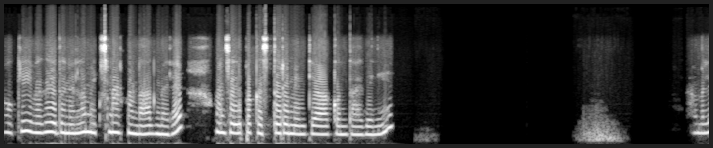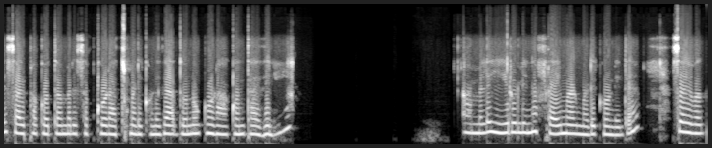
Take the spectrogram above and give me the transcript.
ಓಕೆ ಇವಾಗ ಇದನ್ನೆಲ್ಲ ಮಿಕ್ಸ್ ಮಾಡ್ಕೊಂಡಾದ್ಮೇಲೆ ಒಂದ್ ಸ್ವಲ್ಪ ಕಸ್ತೂರಿ ಮೆಂತ್ಯ ಹಾಕೊಂತ ಇದ್ದೀನಿ. ಆಮೇಲೆ ಸ್ವಲ್ಪ ಕೊತ್ತಂಬರಿ ಸೊಪ್ಪು ಕೂಡ ಹಚ್ ಮಾಡಿಕೊಂಡಿದೆ ಅದನ್ನು ಕೂಡ ಹಾಕೊಂತ ಇದ್ದೀನಿ. ಆಮೇಲೆ ಈರುಳ್ಳಿನ ಫ್ರೈ ಮಾಡಿ, ಮಾಡಿಕೊಂಡಿದ್ದೆ. ಸೊ ಇವಾಗ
